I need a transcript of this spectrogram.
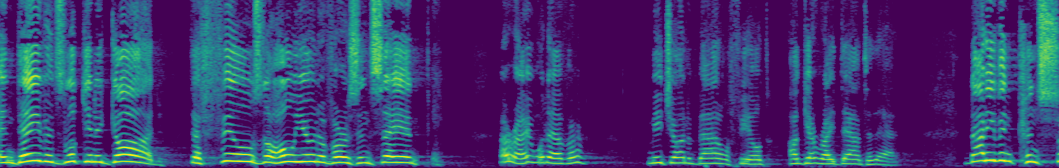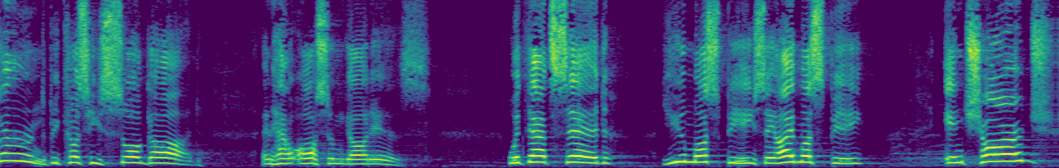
And David's looking at God that fills the whole universe and saying, All right, whatever. Meet you on the battlefield. I'll get right down to that. Not even concerned because he saw God and how awesome God is. With that said, you must be, say, I must be, in charge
